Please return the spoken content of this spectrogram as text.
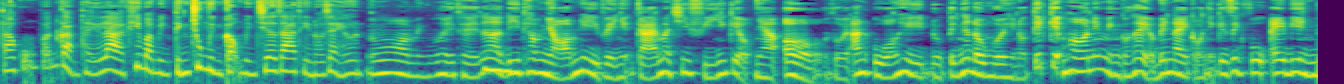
tao cũng vẫn cảm thấy là khi mà mình tính trung bình cộng mình chia ra thì nó rẻ hơn đúng rồi mình cũng thấy thế là ừ. đi theo nhóm thì về những cái mà chi phí như kiểu nhà ở rồi ăn uống thì được tính ra đầu người thì nó tiết kiệm hơn ấy mình có thể ở bên này có những cái dịch vụ Airbnb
